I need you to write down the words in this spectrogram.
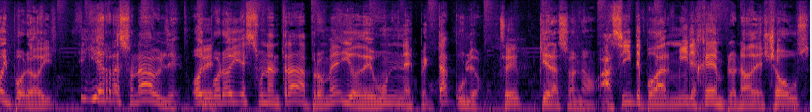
hoy por hoy, y es razonable. Hoy Sí. por hoy es una entrada promedio de un espectáculo ¿Sí? quieras o no. Así te puedo dar mil ejemplos, ¿no? De shows,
